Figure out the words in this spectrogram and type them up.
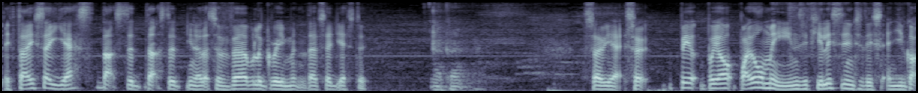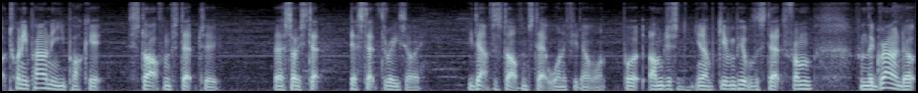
if they say yes, that's the that's the you know that's a verbal agreement that they've said yes to. Okay. So yeah, so by, by, all, by all means, if you're listening to this and you've got twenty pound in your pocket, start from step two. Uh, sorry, step yeah, step three. Sorry, you don't have to start from step one if you don't want. But I'm just you know I'm giving people the steps from from the ground up.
